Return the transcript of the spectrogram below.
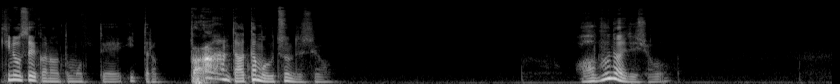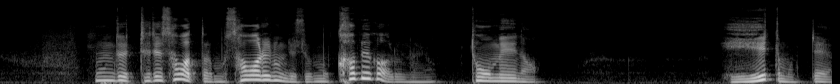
気のせいかなと思って行ったら、バーンって頭打つんですよ。危ないでしょ？ほんで手で触ったらもう触れるんですよ。もう壁があるのよ。透明な。ええー、と思って。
